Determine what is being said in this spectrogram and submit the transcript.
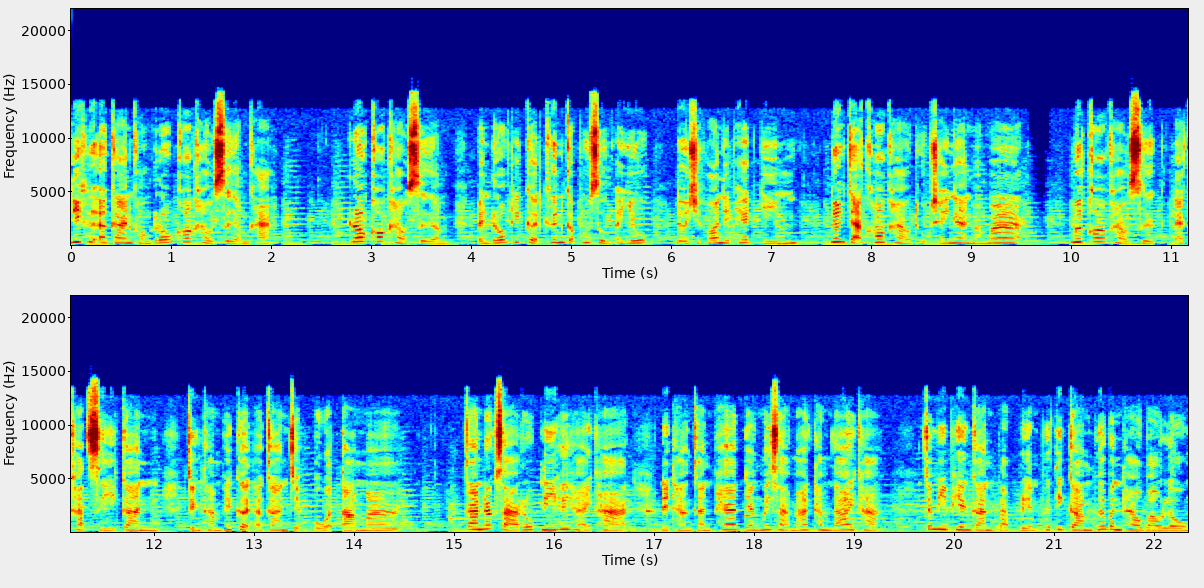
นี่คืออาการของโรคข้อเข่าเสื่อมค่ะ โรคข้อเข่าเสื่อม เป็นโรคที่เกิดขึ้นกับผู้สูงอายุ โดยเฉพาะในเพศหญิง เนื่องจากข้อเข่าถูกใช้งานมามาก เมื่อข้อเข่าสึกและขัดสีกัน จึงทำให้เกิดอาการเจ็บปวดตามมา การรักษาโรคนี้ให้หายขาด ในทางการแพทย์ยังไม่สามารถทำได้ค่ะ จะมีเพียงการปรับเปลี่ยนพฤติกรรมเพื่อบรรเทาเบาลง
